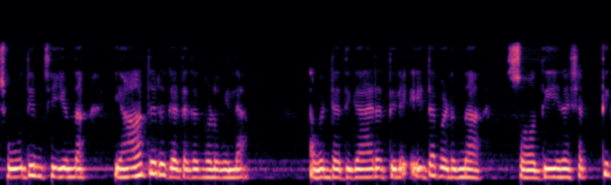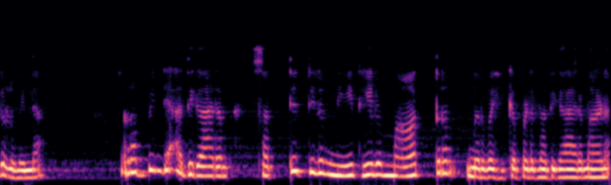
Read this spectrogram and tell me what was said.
ചോദ്യം ചെയ്യുന്ന യാതൊരു ഘടകങ്ങളുമില്ല. അവന്റെ അധികാരത്തിൽ ഇടപെടുന്ന സ്വാധീന ശക്തികളുമില്ല. റബ്ബിന്റെ അധികാരം സത്യത്തിലും നീതിയിലും മാത്രം നിർവഹിക്കപ്പെടുന്ന അധികാരമാണ്.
